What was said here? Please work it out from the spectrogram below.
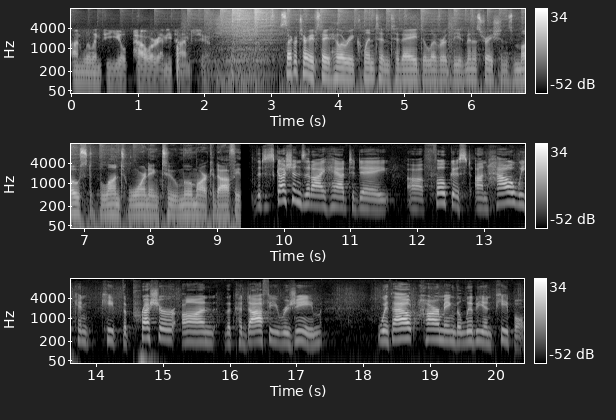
unwilling to yield power anytime soon. Secretary of State Hillary Clinton today delivered the administration's most blunt warning to Muammar Qaddafi. The discussions that I had today uh, focused on how we can keep the pressure on the Qaddafi regime without harming the Libyan people.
